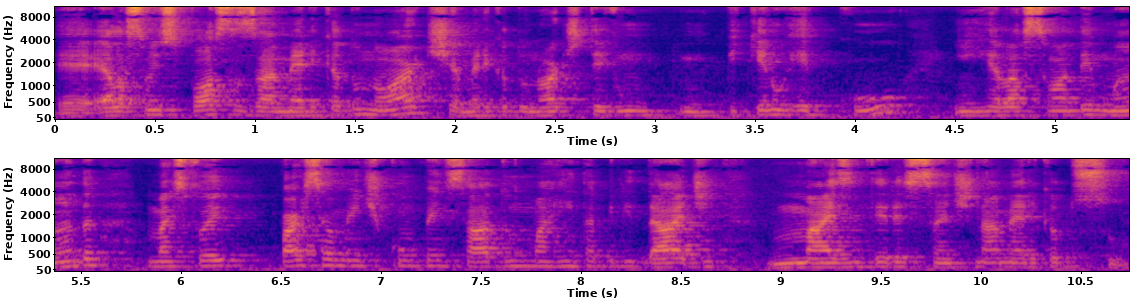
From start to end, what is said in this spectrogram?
É, elas são expostas à América do Norte. A América do Norte teve um, um, pequeno recuo em relação à demanda, mas foi parcialmente compensado numa rentabilidade mais interessante na América do Sul.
